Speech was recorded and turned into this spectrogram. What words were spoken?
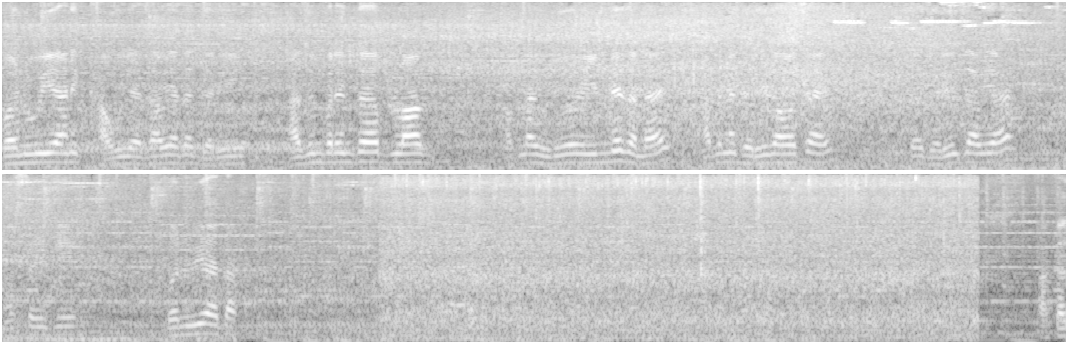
बनवूया आणि खाऊया. जाऊया आता घरी. अजूनपर्यंत ब्लॉग आपला व्हिडिओ इन नाही झाला आहे आपल्याला घरी जायचं आहे. तर घरी जाऊया. मस्तपैकी बनवूया आता. आता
